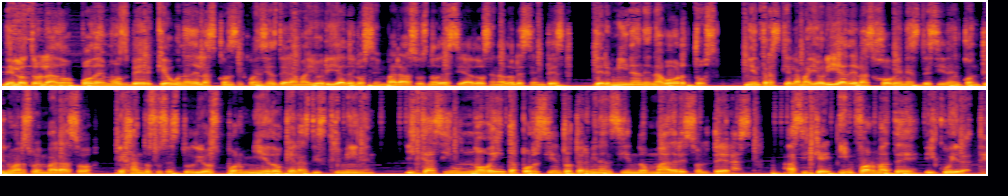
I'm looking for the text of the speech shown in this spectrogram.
Del otro lado, podemos ver que una de las consecuencias de la mayoría de los embarazos no deseados en adolescentes terminan en abortos, mientras que la mayoría de las jóvenes deciden continuar su embarazo dejando sus estudios por miedo que las discriminen y casi un 90% terminan siendo madres solteras. Así que infórmate y cuídate.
